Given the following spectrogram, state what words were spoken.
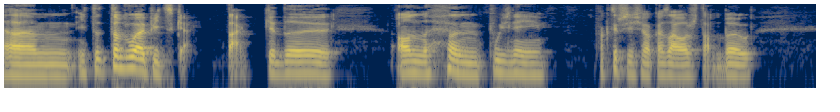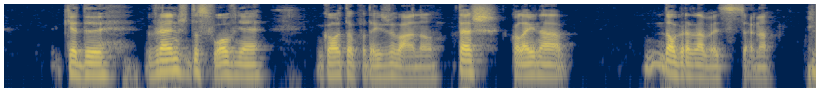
Um, I to, to było epickie. Tak, kiedy on hmm, później faktycznie się okazało, że tam był, kiedy wręcz dosłownie go o to podejrzewano. Też kolejna dobra nawet scena.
